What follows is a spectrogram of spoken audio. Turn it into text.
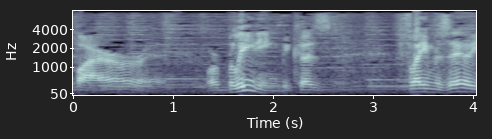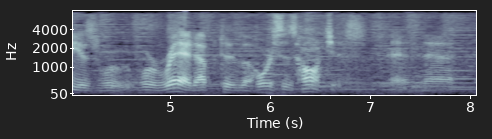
fire or, or bleeding because flame azaleas were, were red up to the horse's haunches. And uh,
